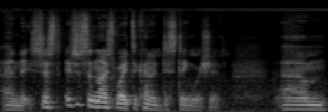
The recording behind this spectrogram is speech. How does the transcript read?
and it's just it's just a nice way to kind of distinguish it. Um,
